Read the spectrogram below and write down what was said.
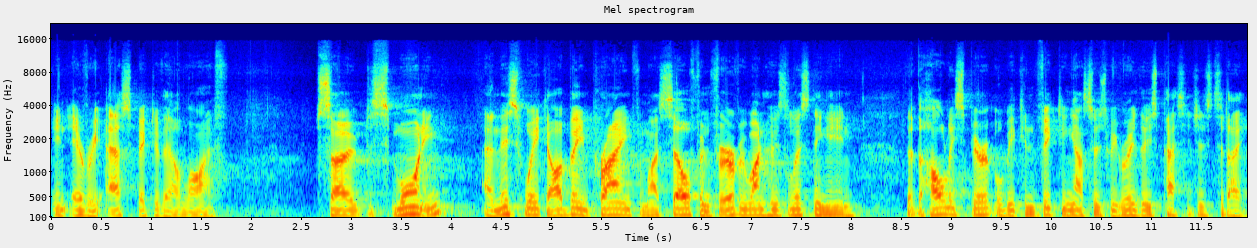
in every aspect of our life. So, this morning and this week, I've been praying for myself and for everyone who's listening in that the Holy Spirit will be convicting us as we read these passages today.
